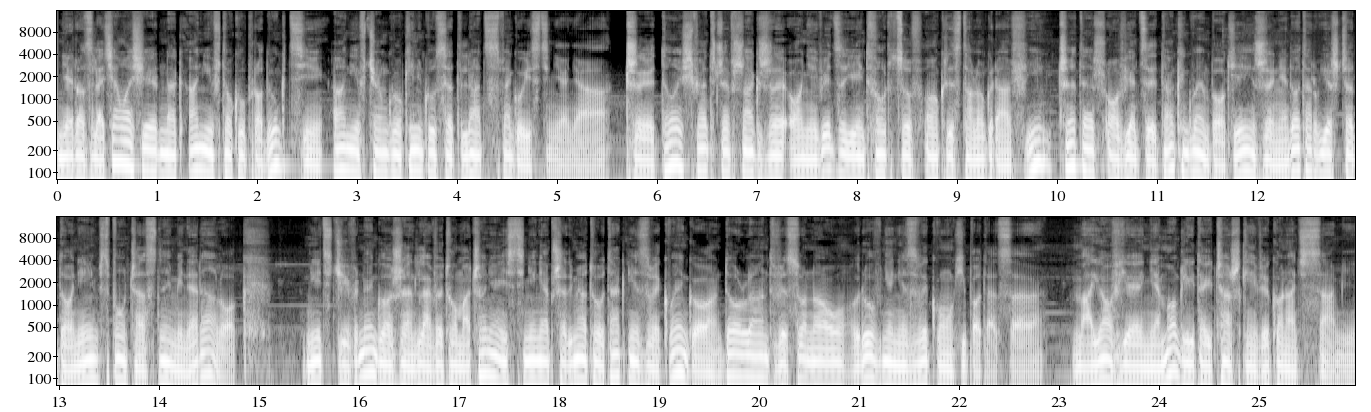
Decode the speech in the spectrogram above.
Nie rozleciała się jednak ani w toku produkcji, ani w ciągu kilkuset lat swego istnienia. Czy to świadczy wszakże o niewiedzy jej twórców o krystalografii, czy też o wiedzy tak głębokiej, że nie dotarł jeszcze do niej współczesny mineralog? Nic dziwnego, że dla wytłumaczenia istnienia przedmiotu tak niezwykłego Dorland wysunął równie niezwykłą hipotezę. Majowie nie mogli tej czaszki wykonać sami.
